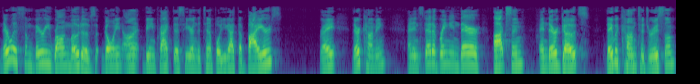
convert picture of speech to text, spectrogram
there was some very wrong motives going on being practiced here in the temple. You got the buyers, right? They're coming, and instead of bringing their oxen and their goats, they would come to Jerusalem.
